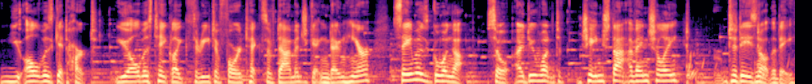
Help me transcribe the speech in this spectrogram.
you always get hurt. You always take like three to four ticks of damage getting down here. Same as going up. So I do want to change that eventually. Today's not the day.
